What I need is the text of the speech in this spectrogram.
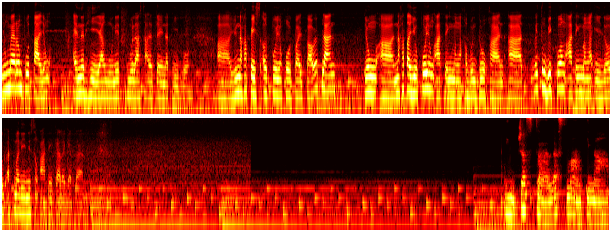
Yung meron po tayong enerhiya ngunit mula sa alternatibo. Uh, yung naka-phase out po yung coal-fired power plant, yung uh, nakatayo po yung ating mga kabundukan at may tubig po ang ating mga ilog at malinis ang ating karagatan. In just uh, last month, in uh,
